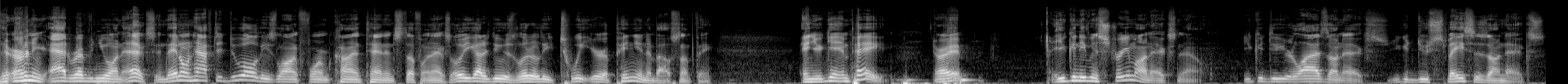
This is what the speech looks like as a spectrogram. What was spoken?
they're earning ad revenue on X, and they don't have to do all these long form content and stuff on X. All you got to do is literally tweet your opinion about something, and you're getting paid, right? You can even stream on X now. You could do your lives on X. You could do spaces on X,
